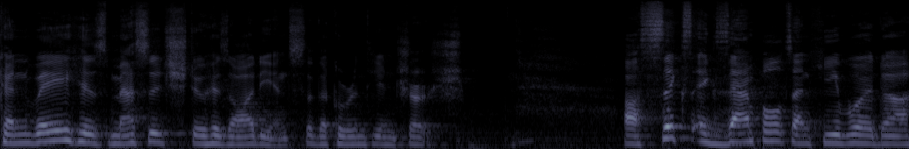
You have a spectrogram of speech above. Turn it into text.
convey his message to his audience, the Corinthian church. Uh, six examples, and he would uh,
